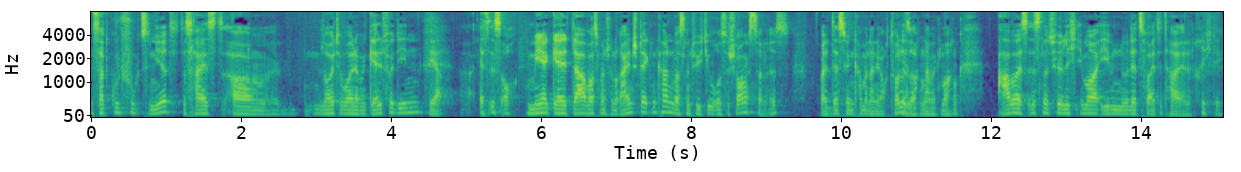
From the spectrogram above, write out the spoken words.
Es hat gut funktioniert, das heißt, ähm, Leute wollen damit Geld verdienen. Ja. Es ist auch mehr Geld da, was man schon reinstecken kann, was natürlich die große Chance dann ist weil deswegen kann man dann ja auch tolle ja. Sachen damit machen. Aber es ist natürlich immer eben nur der zweite Teil. Richtig.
